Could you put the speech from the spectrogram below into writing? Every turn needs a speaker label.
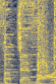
Speaker 1: Such a ball.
